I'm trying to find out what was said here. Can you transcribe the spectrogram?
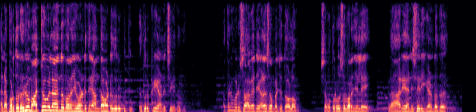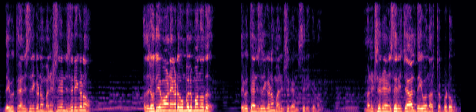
അതിനപ്പുറത്തൊരു ഒരു മാറ്റവുമില്ല എന്ന് പറഞ്ഞുകൊണ്ട് ഇതിനെ അന്തമായിട്ട് എതിർക്കുന്നു എതിർക്കുകയാണ് ചെയ്യുന്നത്. അത്തരം ഒരു സാഹചര്യം ഞങ്ങളെ സംബന്ധിച്ചിടത്തോളം പത്രോസ് പറഞ്ഞില്ലേ നിങ്ങൾ ആരെ അനുസരിക്കേണ്ടത്? ദൈവത്തെ അനുസരിക്കണോ മനുഷ്യരെ അനുസരിക്കണോ? അത് ചോദ്യമാണ് ഞങ്ങളുടെ മുമ്പിലും വന്നത്. ദൈവത്തെ അനുസരിക്കണോ മനുഷ്യരെ അനുസരിക്കണോ? മനുഷ്യരെ അനുസരിച്ചാൽ ദൈവം നഷ്ടപ്പെടും.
